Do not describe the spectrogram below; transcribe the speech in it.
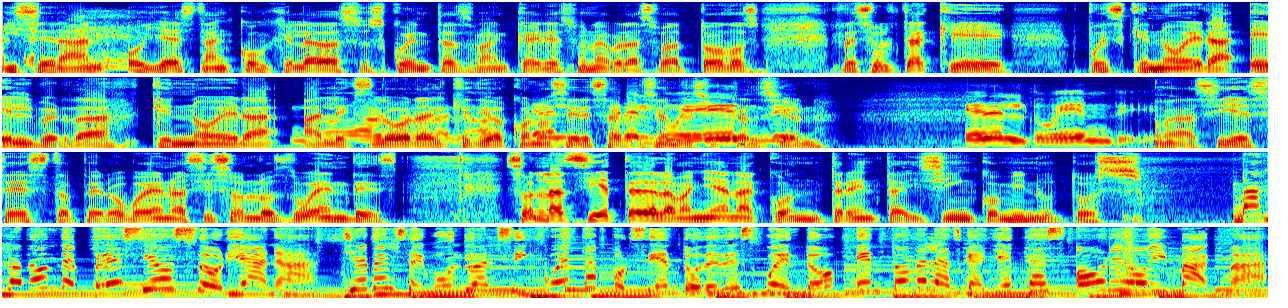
y serán o ya están congeladas sus cuentas bancarias. Un abrazo a todos. Resulta que pues que no era él, ¿verdad? Que no era Alex Lora el que dio a conocer esa versión de su canción. Era el duende. Así es esto, pero bueno, así son los duendes. Son las 7 de la mañana con 35 minutos. Bajadón de precios Soriana. Lleva el segundo al 50% de descuento en todas las galletas Oreo y Magma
